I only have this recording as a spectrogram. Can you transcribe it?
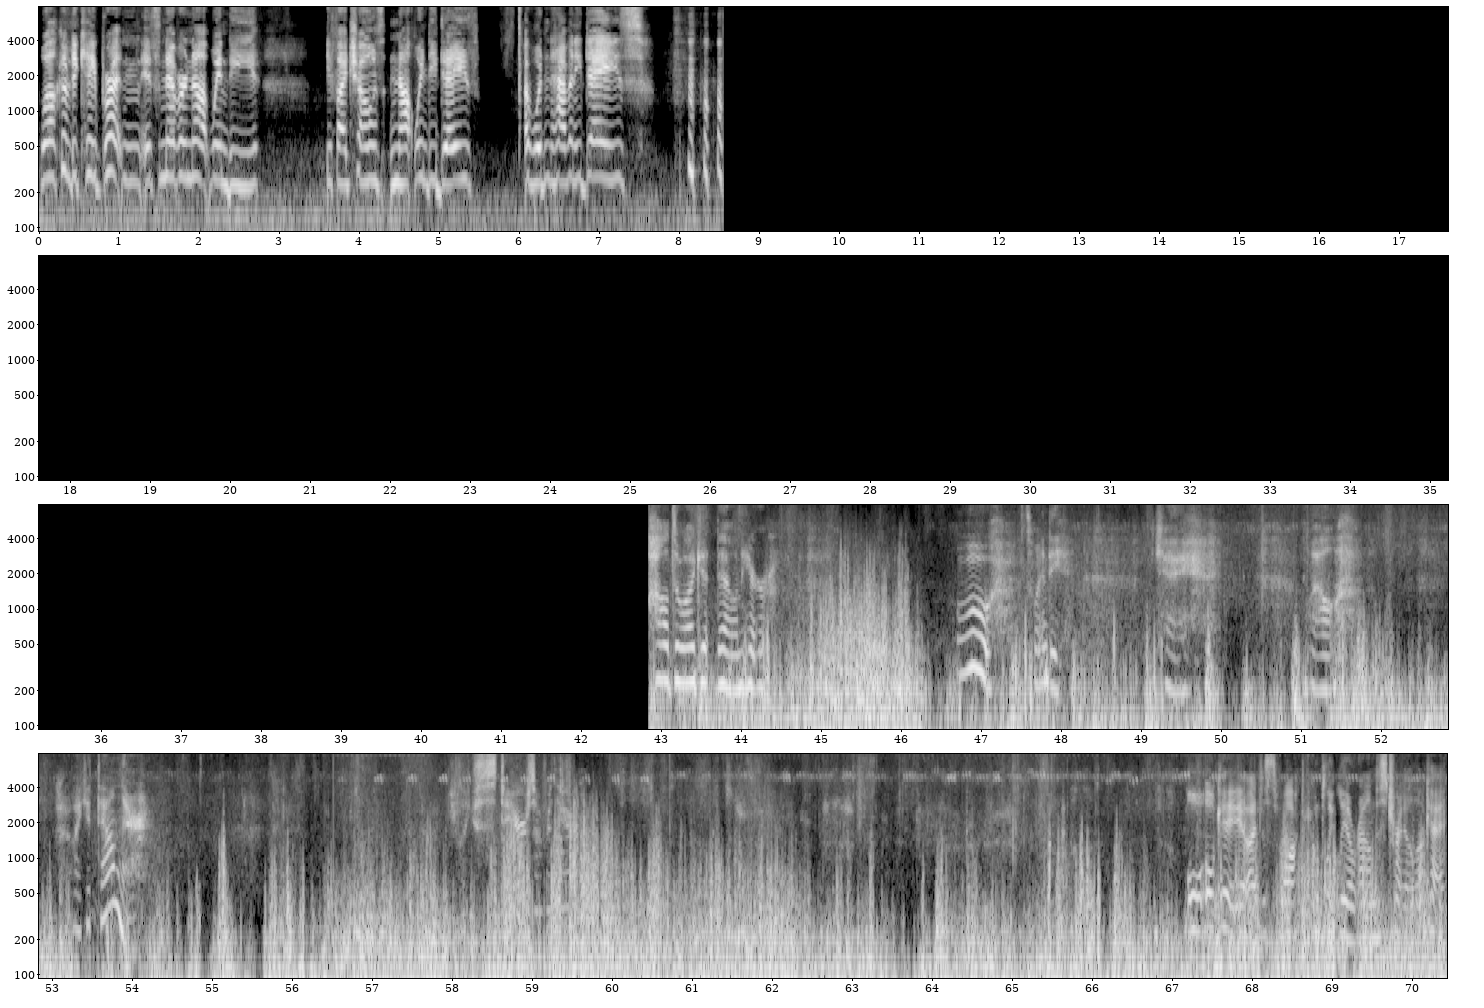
Welcome to Cape Breton. It's never not windy. If I chose not windy days, I wouldn't have any days. How do I get down here? Ooh, it's windy. Okay. Well, how do I get down there? There like stairs over there? Oh, okay. I just walked completely around this trail. Okay.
